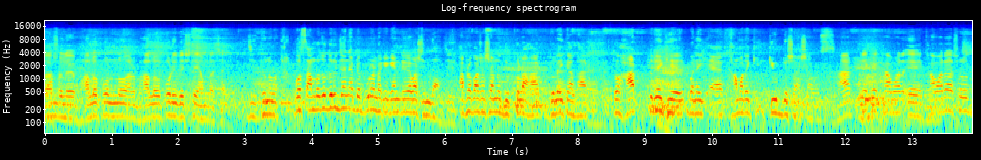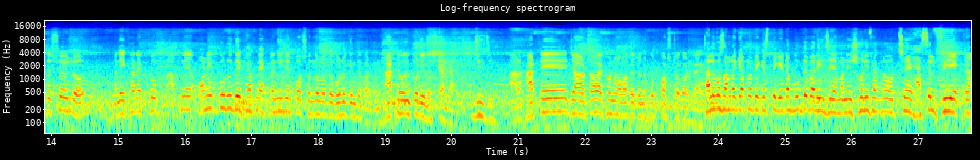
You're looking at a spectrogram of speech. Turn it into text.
তো আসলে ভালো পণ্য আর ভালো পরিবেশটাই আমরা চাই। জি ধন্যবাদ। বস আমরা যতটুকু জানি আপনি পুরান ঢাকা ক্যান্টিনের বাসিন্দা। আপনার বাসার সামনে দুপকোলা হাট দোলাইকাল হাট। তো হাট রেখে মানে খামারে কি কি উদ্দেশ্যে আসা হাট রেখে খামার খামারে আসার উদ্দেশ্য হলো মানে এখানে খুব আপনি অনেক গরু দেখে আপনি একটা নিজের পছন্দ মতো গরু কিনতে পারবেন। হাটে ওই পরিবেশটা নাই। জি জি। আর হাটে যাওয়াটাও এখন আমাদের জন্য খুব কষ্টকর হয় তাহলে বস আমরা কি আপনাদের কাছ থেকে এটা বলতে পারি যে মানে শরীফ একটা হচ্ছে হ্যাসেল ফ্রি একটা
